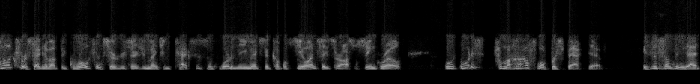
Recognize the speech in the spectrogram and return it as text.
talk for a second about the growth in surgery centers. You mentioned Texas and Florida, and then you mentioned a couple of CON states that are also seeing growth. What is, from a hospital perspective, is this something that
